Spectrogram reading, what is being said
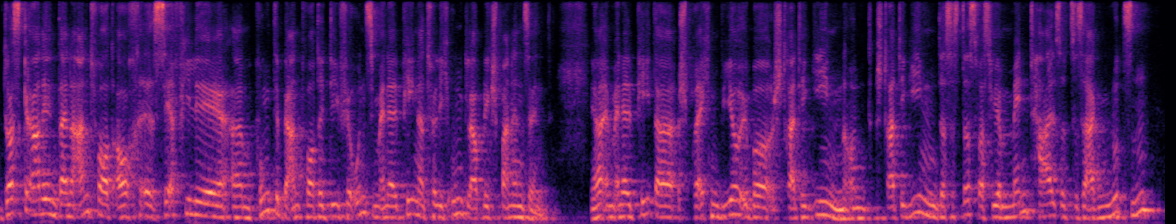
Du hast gerade in deiner Antwort auch äh, sehr viele ähm, Punkte beantwortet, die für uns im NLP natürlich unglaublich spannend sind. Ja, im NLP, da sprechen wir über Strategien und Strategien, das ist das, was wir mental sozusagen nutzen.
